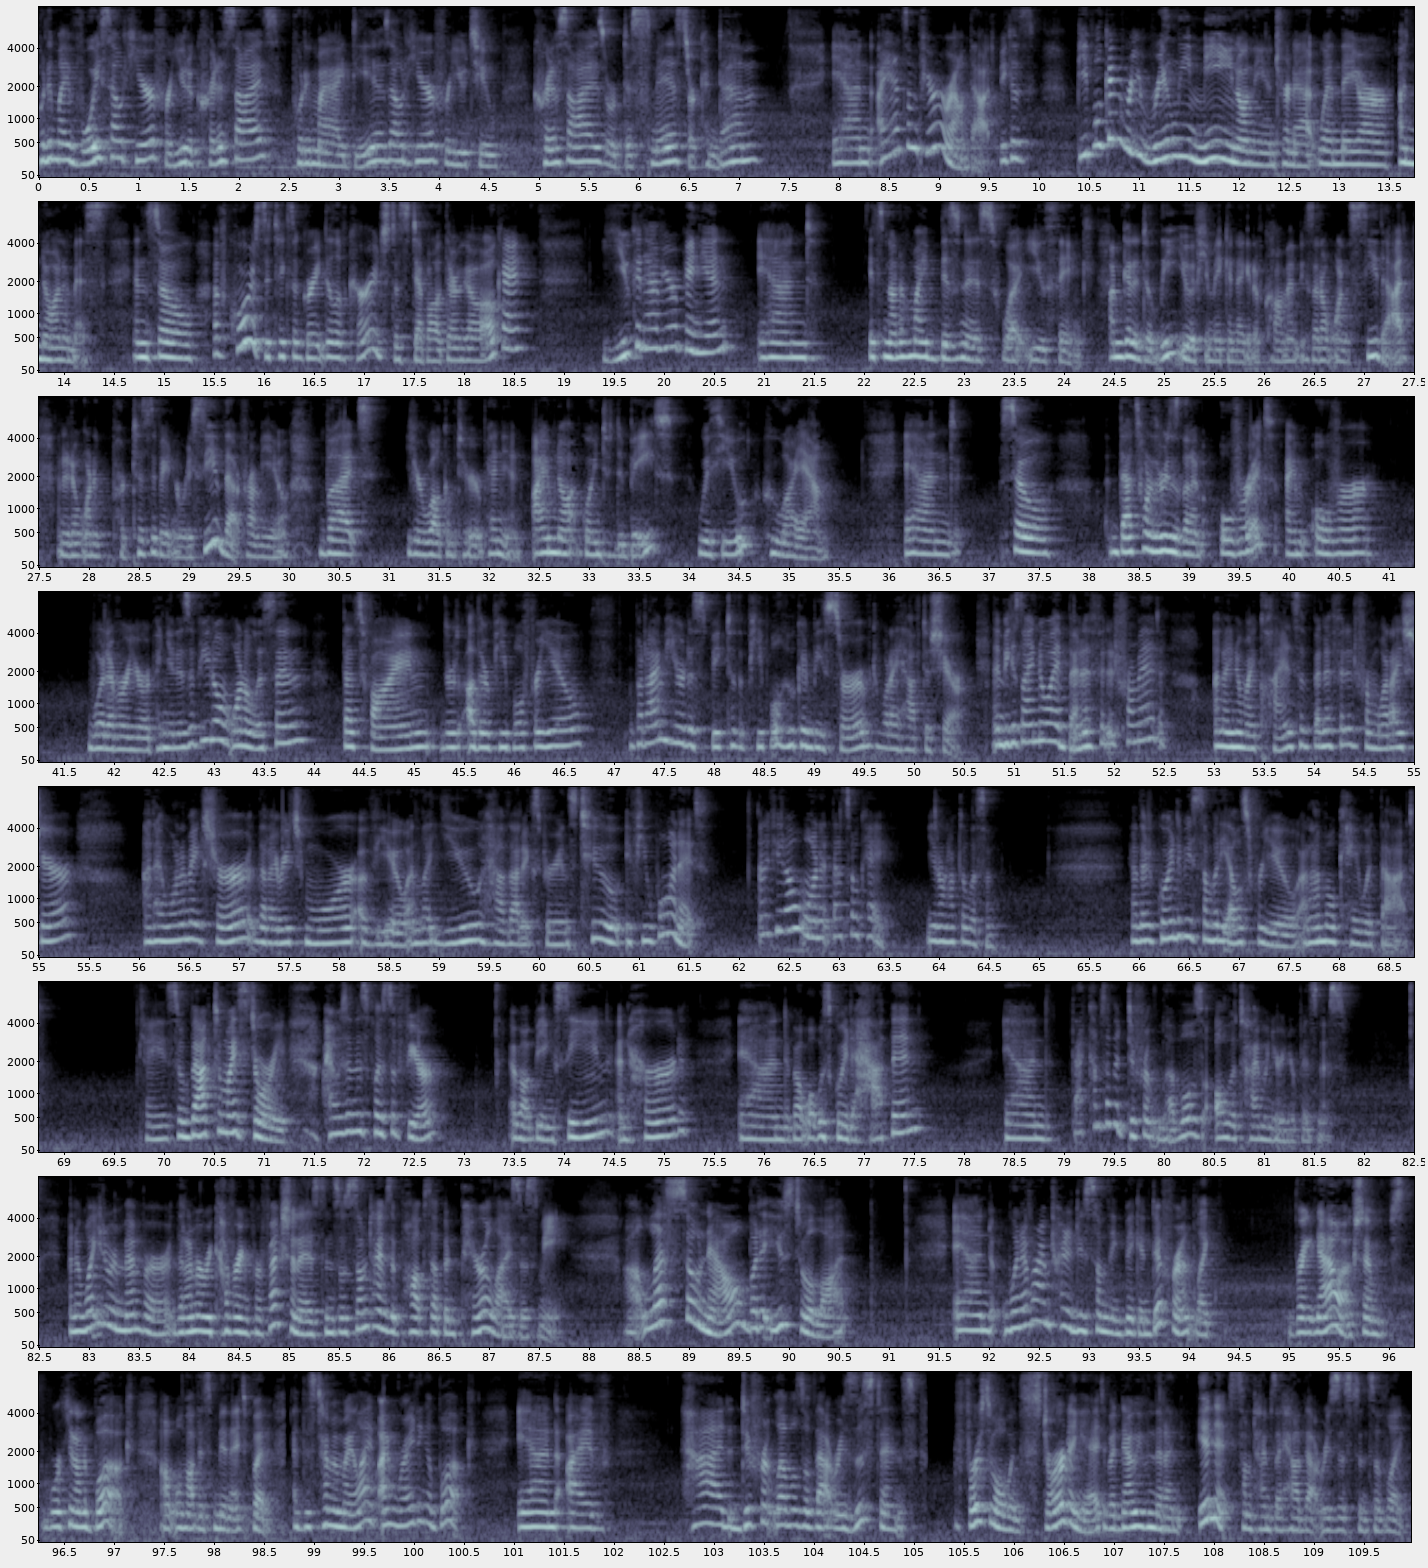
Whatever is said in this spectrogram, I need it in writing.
putting my voice out here for you to criticize, putting my ideas out here for you to criticize or dismiss or condemn. And I had some fear around that because people can be really mean on the internet when they are anonymous. And so, of course, it takes a great deal of courage to step out there and go, okay, you can have your opinion and it's none of my business what you think. I'm going to delete you if you make a negative comment because I don't want to see that and I don't want to participate and receive that from you. But you're welcome to your opinion. I'm not going to debate with you who I am. And so that's one of the reasons that I'm over it. I'm over whatever your opinion is. If you don't want to listen, that's fine. There's other people for you but I'm here to speak to the people who can be served what I have to share. And because I know I benefited from it, and I know my clients have benefited from what I share, and I want to make sure that I reach more of you and let you have that experience too if you want it. And if you don't want it, that's okay. You don't have to listen. Now, there's going to be somebody else for you, and I'm okay with that. Okay, so back to my story. I was in this place of fear about being seen and heard and about what was going to happen. And that comes up at different levels all the time when you're in your business. And I want you to remember that I'm a recovering perfectionist, and so sometimes it pops up and paralyzes me. Uh, less so now, but it used to a lot. And whenever I'm trying to do something big and different, like right now, actually, I'm working on a book. Uh, well, not this minute, but at this time in my life, I'm writing a book. And I've had different levels of that resistance first of all when starting it but now even that i'm in it sometimes i have that resistance of like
